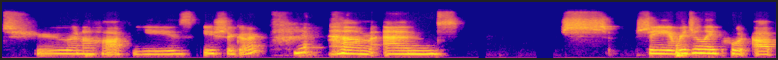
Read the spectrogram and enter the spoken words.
two and a half years ish ago. Yeah. Um, and sh- she originally put up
